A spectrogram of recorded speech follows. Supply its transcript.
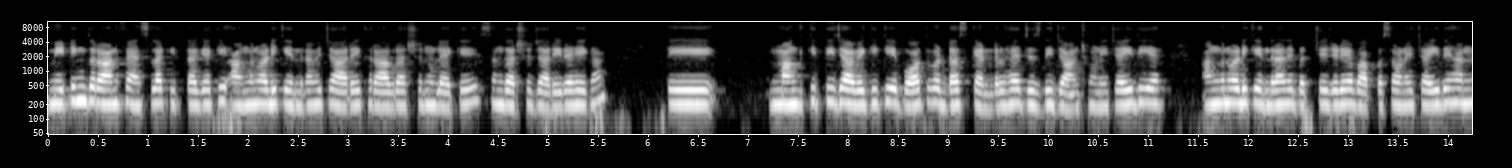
ਮੀਟਿੰਗ ਦੌਰਾਨ ਫੈਸਲਾ ਕੀਤਾ ਗਿਆ ਕਿ ਆਂਗਣਵਾੜੀ ਕੇਂਦਰਾਂ ਵਿੱਚ ਆ ਰਹੇ ਖਰਾਬ ਰਾਸ਼ਨ ਨੂੰ ਲੈ ਕੇ ਸੰਘਰਸ਼ ਜਾਰੀ ਰਹੇਗਾ ਅਤੇ ਮੰਗ ਕੀਤੀ ਜਾਵੇਗੀ ਕਿ ਇਹ ਬਹੁਤ ਵੱਡਾ ਸਕੈਂਡਲ ਹੈ, ਜਿਸ ਦੀ ਜਾਂਚ ਹੋਣੀ ਚਾਹੀਦੀ ਹੈ। ਆਂਗਣਵਾੜੀ ਕੇਂਦਰਾਂ ਦੇ ਬੱਚੇ ਜਿਹੜੇ ਆ ਵਾਪਸ ਆਉਣੇ ਚਾਹੀਦੇ ਹਨ।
